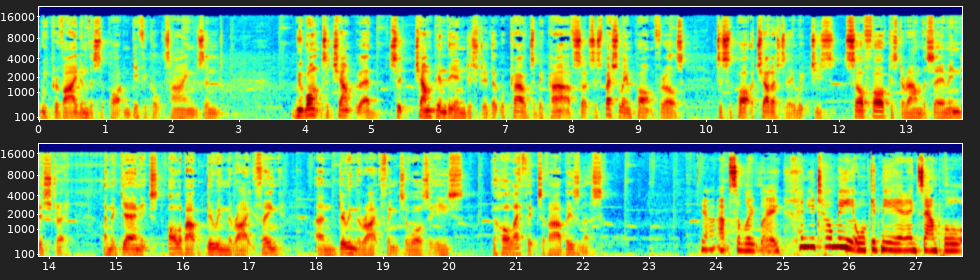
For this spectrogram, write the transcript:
we provide them the support in difficult times and we want to, uh, to champion the industry that we're proud to be part of. So it's especially important for us to support a charity which is so focused around the same industry. And again, it's all about doing the right thing. And doing the right thing to us is the whole ethics of our business. Yeah, absolutely. Can you tell me or give me an example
